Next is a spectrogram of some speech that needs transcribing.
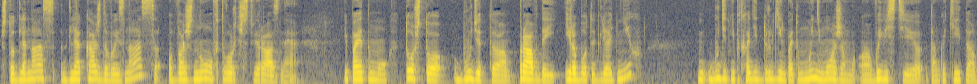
что для нас, для каждого из нас важно в творчестве разное — и поэтому то, что будет э, правдой и работать для одних, будет не подходить другим. Поэтому мы не можем э, вывести там какие-то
